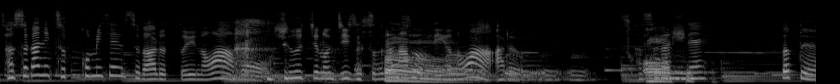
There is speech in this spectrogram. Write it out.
さすがにツッコミセンスがあるというのはもう周知の事実そうかなっていうのはある すがにね。だって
